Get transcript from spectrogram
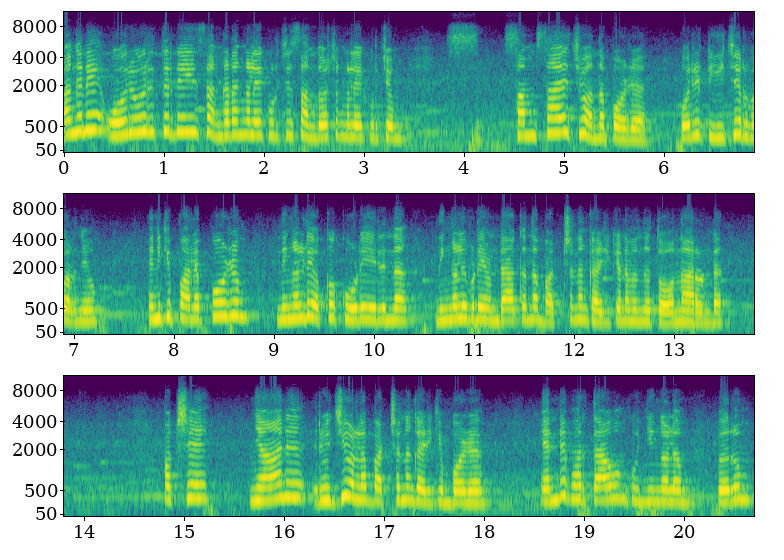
അങ്ങനെ ഓരോരുത്തരുടെയും സങ്കടങ്ങളെക്കുറിച്ചും സന്തോഷങ്ങളെക്കുറിച്ചും സംസാരിച്ചു വന്നപ്പോൾ ഒരു ടീച്ചർ പറഞ്ഞു എനിക്ക് പലപ്പോഴും നിങ്ങളുടെയൊക്കെ കൂടെ ഇരുന്ന് നിങ്ങളിവിടെ ഉണ്ടാക്കുന്ന ഭക്ഷണം കഴിക്കണമെന്ന് തോന്നാറുണ്ട്. പക്ഷേ ഞാൻ രുചിയുള്ള ഭക്ഷണം കഴിക്കുമ്പോൾ എന്റെ ഭർത്താവും കുഞ്ഞുങ്ങളും വെറും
